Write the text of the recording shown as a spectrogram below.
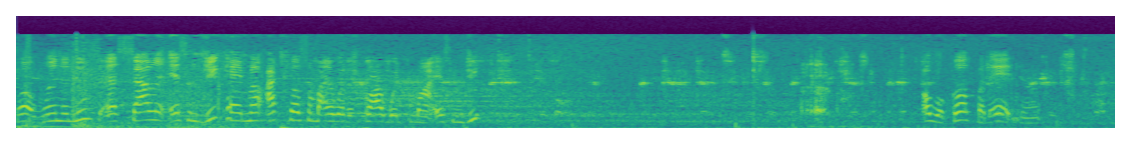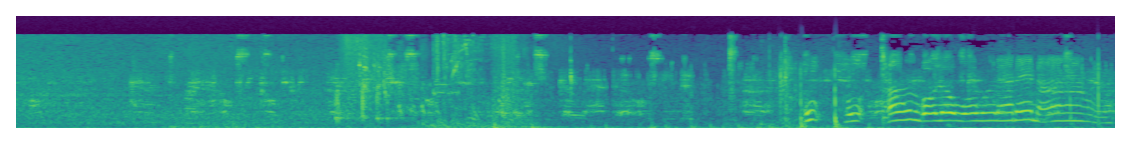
Well, when the new uh, silent SMG came out, I killed somebody with a scar with my SMG. I woke up for that, junk. I'm gonna over that and I,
